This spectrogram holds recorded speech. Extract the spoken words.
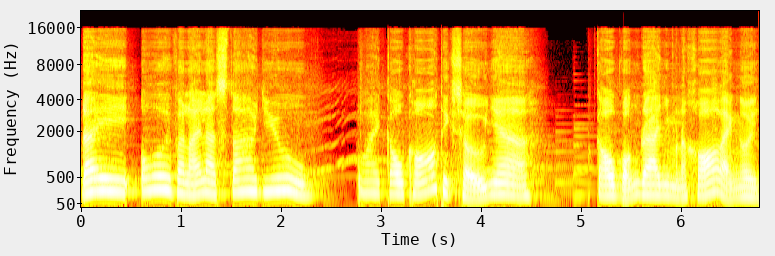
Đây Ôi và lại là Star You Ôi câu khó thiệt sự nha. Câu vẫn ra nhưng mà nó khó bạn ơi.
